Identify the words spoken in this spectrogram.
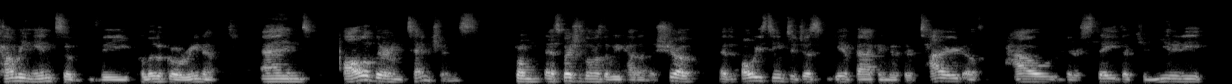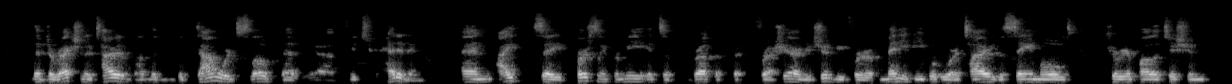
coming into the political arena. And all of their intentions from especially the ones that we've had on the show have always seemed to just give back and that they're tired of how their state their community the direction they're tired of the, the downward slope that uh, it's headed in. And i say personally for me it's a breath of fresh air and it should be for many people who are tired of the same old career politician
